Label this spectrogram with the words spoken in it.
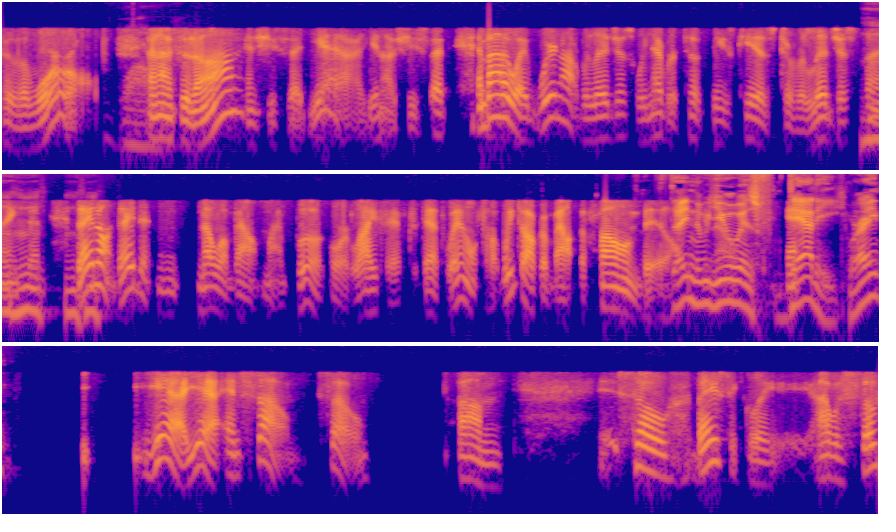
to the world. Wow. And I said, huh? And she said, yeah. You know, she said, and by the way, we're not religious. We never took these kids to religious things. Mhm, And mhm. they don't, they didn't know about my book or life after death. We don't talk, we talk about the phone bill. They knew you as daddy, right? Yeah, yeah. And so, so, um, so basically, I was so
